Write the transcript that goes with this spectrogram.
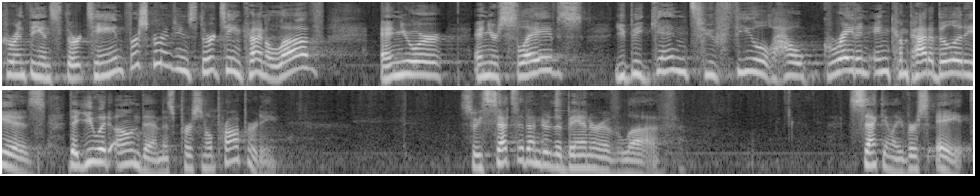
Corinthians 13, 1 Corinthians 13 kind of love, and your, and your slaves, you begin to feel how great an incompatibility is that you would own them as personal property. So he sets it under the banner of love. Secondly, verse 8.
